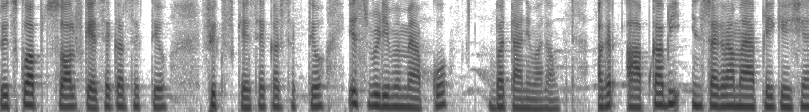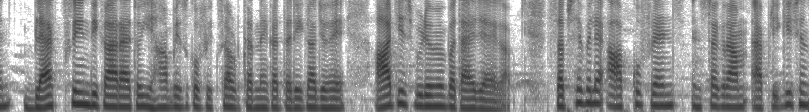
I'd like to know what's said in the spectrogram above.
तो इसको आप सॉल्व कैसे कर सकते हो फिक्स कैसे कर सकते हो, इस वीडियो में मैं आपको बताने वाला हूँ। अगर आपका भी इंस्टाग्राम एप्लीकेशन ब्लैक स्क्रीन दिखा रहा है तो यहाँ पे इसको फिक्स आउट करने का तरीका जो है, आज इस वीडियो में बताया जाएगा। सबसे पहले आपको फ्रेंड्स इंस्टाग्राम एप्लीकेशन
